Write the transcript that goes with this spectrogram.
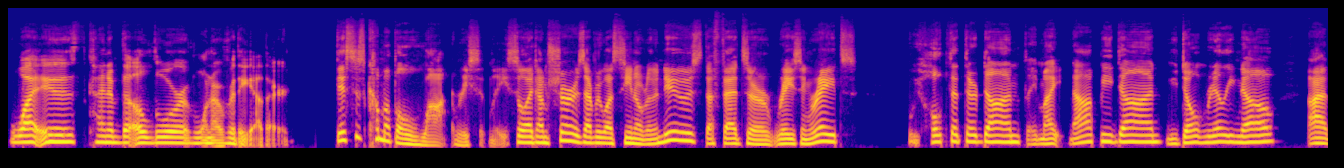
what is kind of the allure of one over the other? This has come up a lot recently. So, like I'm sure as everyone's seen over the news, the feds are raising rates. We hope that they're done. They might not be done. We don't really know. Uh,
